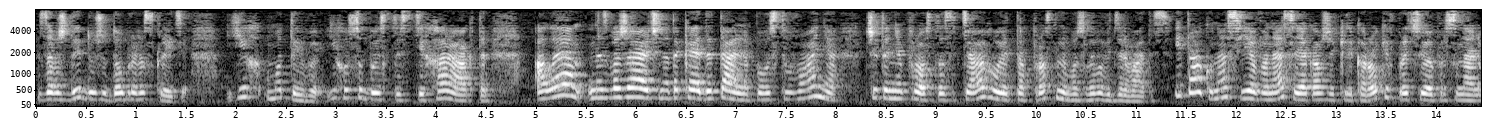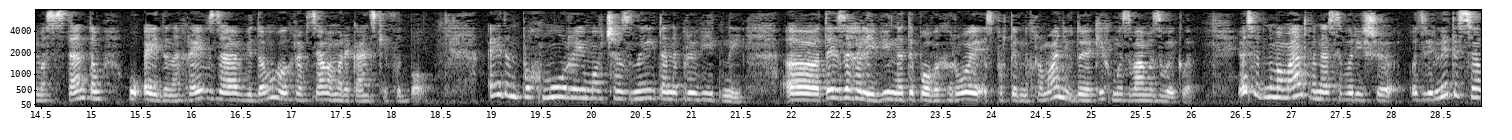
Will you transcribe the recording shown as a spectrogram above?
завжди дуже добре розкриті. Їх мотиви, їх особистості, характер. Але незважаючи на таке детальне повествування, читання просто затягує та просто неможливо відірватися. І так, у нас є Ванеса, яка вже кілька років працює персональним асистентом у Ейдена Грейвза, відомого гравця в американський футбол. Ейден похмурий, мовчазний та непривітний. Е, Та й взагалі він не типовий герой спортивних романів, до яких ми з вами звикли. І ось в один момент Ванеса вирішує звільнитися,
